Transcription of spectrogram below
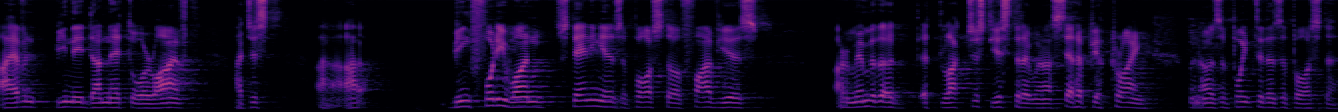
I haven't been there, done that, or arrived. I just, uh, I, being 41, standing here as a pastor of five years, I remember that, like just yesterday when I sat up here crying when I was appointed as a pastor.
